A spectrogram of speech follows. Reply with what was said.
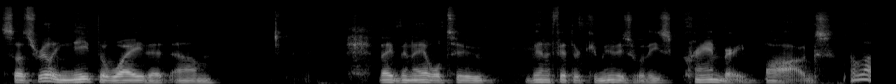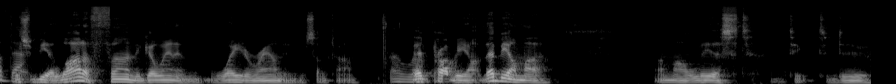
so it's really neat the way that um, they've been able to benefit their communities with these cranberry bogs, I love that. which would be a lot of fun to go in and wait around in them sometime. I love That'd that. probably that'd be on my on my list to, to do,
